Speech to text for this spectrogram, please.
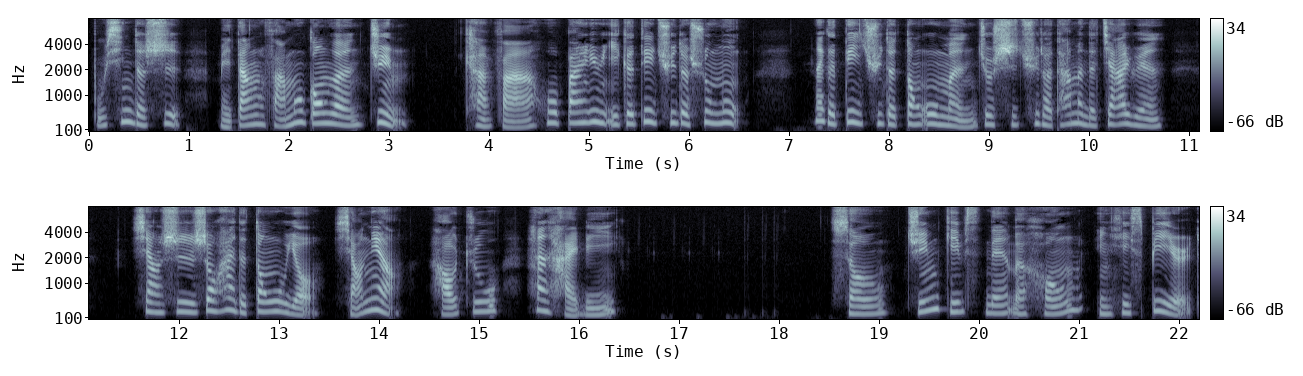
不幸的是，每当伐木工人 Jim 砍伐或搬运一个地区的树木，那个地区的动物们就失去了他们的家园。像是受害的动物有小鸟、豪猪和海狸。So Jim gives them a home in his beard.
